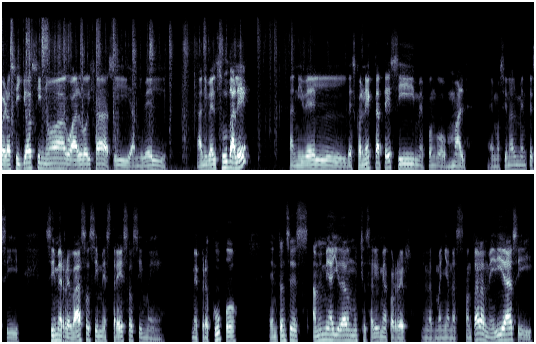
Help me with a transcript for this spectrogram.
Pero si yo si no hago algo, hija, así a nivel a nivel súdale, a nivel desconéctate, sí me pongo mal. Emocionalmente sí sí me rebaso, sí me estreso, sí me, me preocupo. Entonces, a mí me ha ayudado mucho salirme a correr en las mañanas con todas las medidas y,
